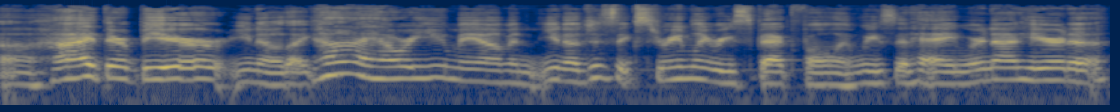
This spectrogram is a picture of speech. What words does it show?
uh, hide their beer you know like hi how are you ma'am and you know just extremely respectful and we said hey we're not here to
